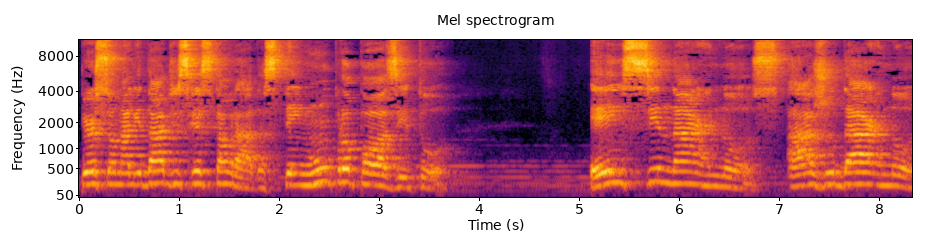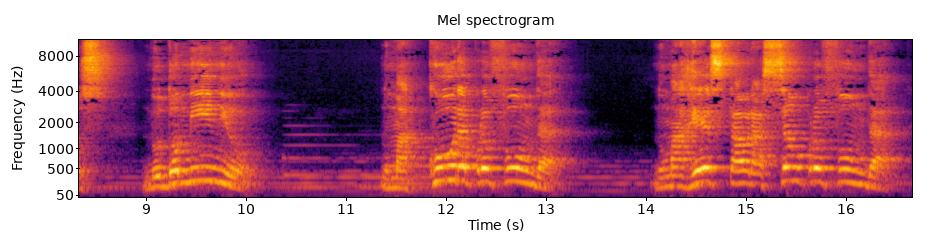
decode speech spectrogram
personalidades restauradas têm um propósito: ensinar-nos, ajudar-nos no domínio, numa cura profunda, numa restauração profunda,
